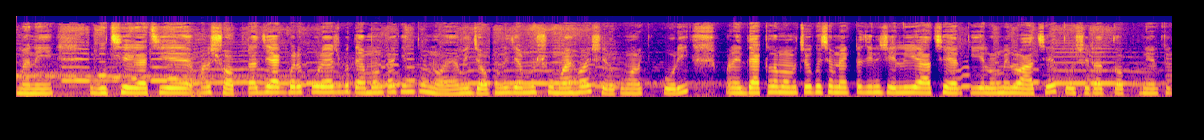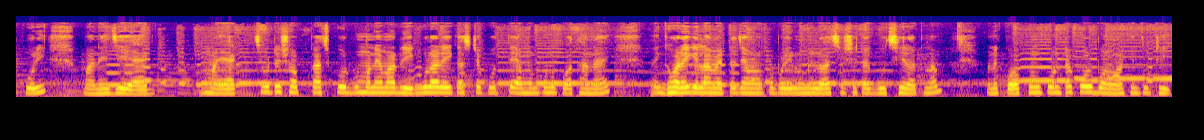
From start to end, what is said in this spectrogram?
মানে গুছিয়ে গাছিয়ে মানে সবটা যে একবারে করে আসব তেমনটা কিন্তু নয়। আমি যখনই যেমন সময় হয় সেরকম আর কি করি। মানে দেখলাম আমার চোখের সামনে একটা জিনিস এলিয়ে আছে আর কি, এলোমেলো আছে, তো সেটা তখনই আর কি করি। মানে যে এক এক চোটে সব কাজ করব মানে আমার রেগুলার এই কাজটা করতে এমন কোনো কথা নাই। ঘরে গেলাম, একটা জামা কাপড় এলোমেলো আছে সেটা গুছিয়ে রাখলাম। মানে কখন কোনটা করব আমার কিন্তু ঠিক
